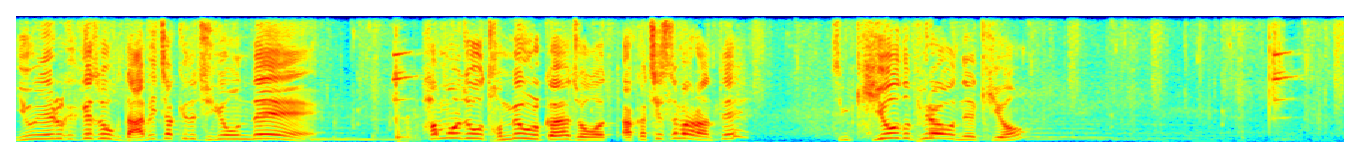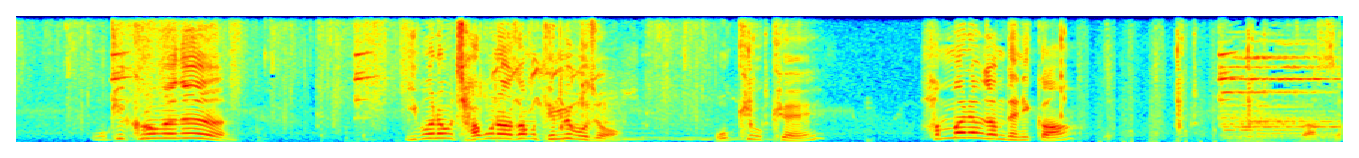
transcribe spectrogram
이거 이렇게 계속 나비 찾기도 지겨운데 한 번 저거 덤벼볼까요? 저거 아까 체스마르한테? 지금 기어도 필요하거든요 기어. 오케이 그러면은 이번에 한번 자고 나서 한번 덤벼보죠. 오케이 오케이. 한 마리 하면 잡으면 되니까. 좋았어.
